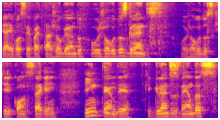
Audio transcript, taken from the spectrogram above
E aí você vai estar jogando o jogo dos grandes, o jogo dos que conseguem entender que grandes vendas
